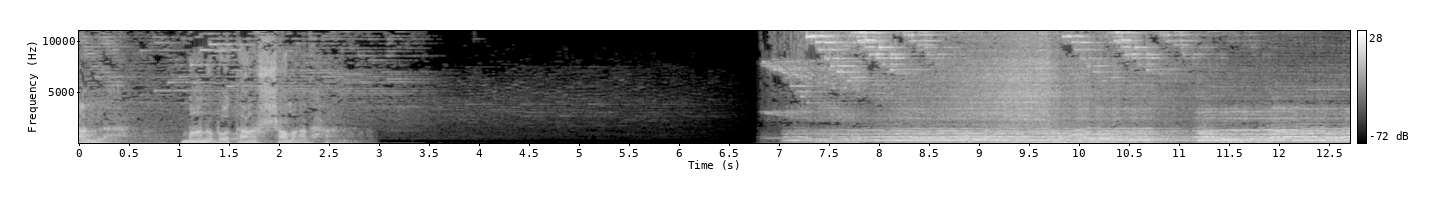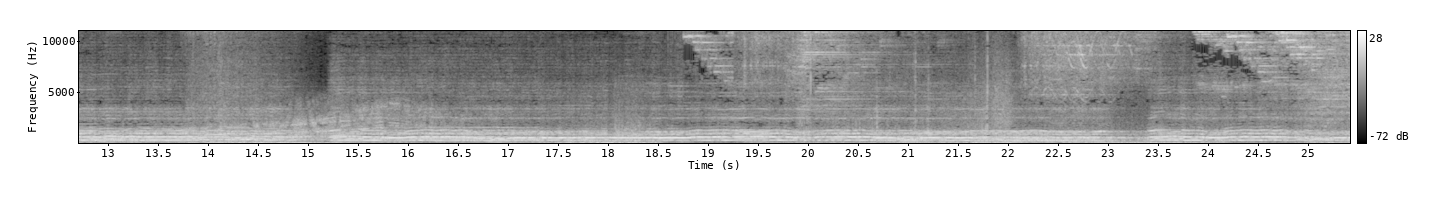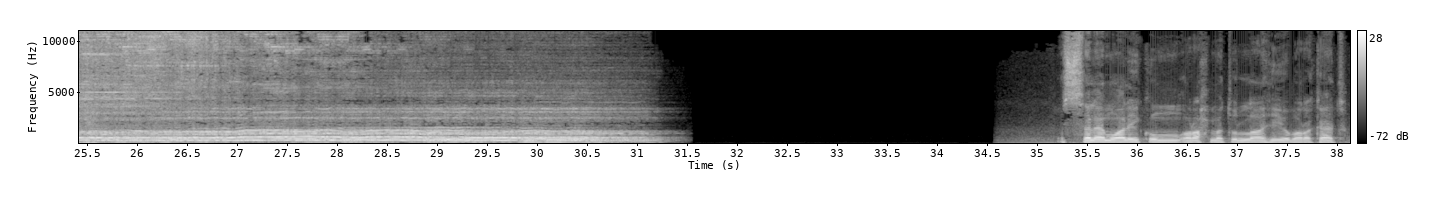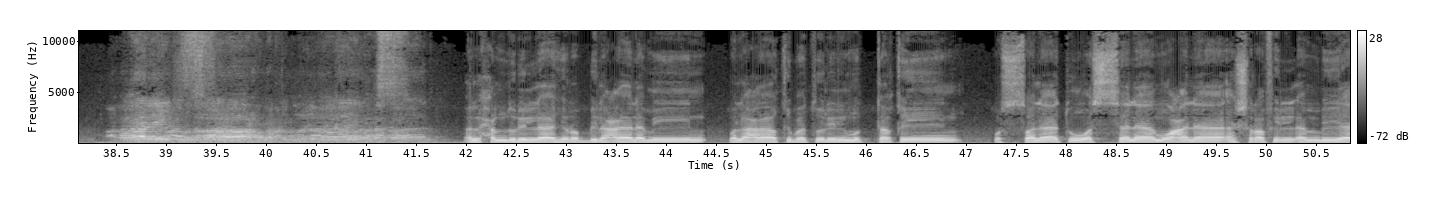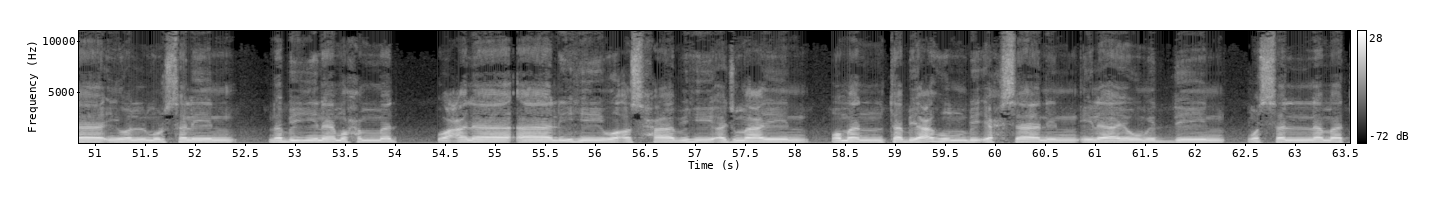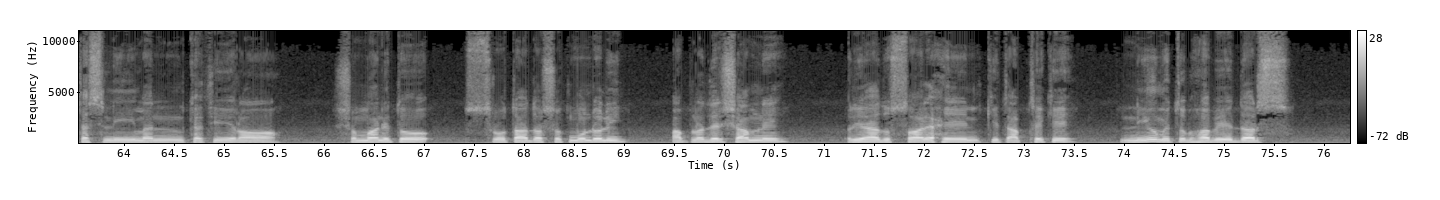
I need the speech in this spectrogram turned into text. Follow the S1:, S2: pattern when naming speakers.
S1: বাংলা মানবতা সমাধান।
S2: السلام عليكم ورحمة الله وبركاته. الحمد لله رب العالمين والعاقبة للمتقين والصلاة والسلام على أشرف الأنبياء والمرسلين نبينا محمد وعلى آله وأصحابه أجمعين ومن تبعهم بإحسان إلى يوم الدين. ওসাল্লাম তসলিমান সম্মানিত শ্রোতা দর্শক মণ্ডলী, আপনাদের সামনে রিয়াদুসালেহীন কিতাব থেকে নিয়মিতভাবে দর্শ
